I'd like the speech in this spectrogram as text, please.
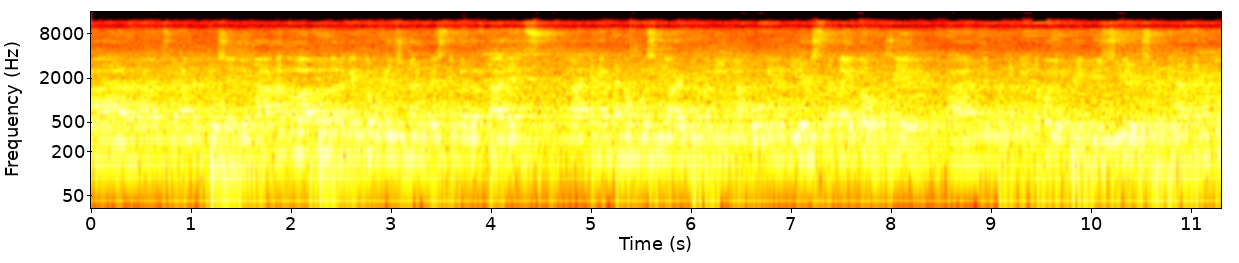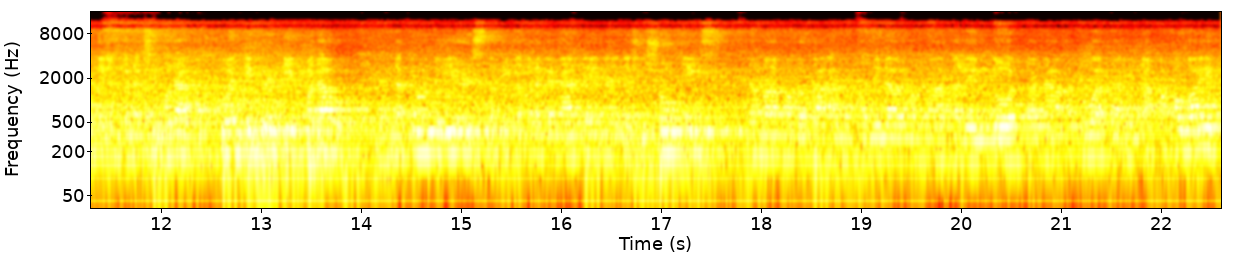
Ah, maraming salamat po sa inyo. Nakakatuwa po talaga itong Regional Festival of Talents na tinatanong ko si RP kanina kung ilang years na ba ito. Kasi uh, siyempre nakita ko yung previous years. Kaya tinatanong ko kailan ba nagsimula? 2013 pa daw. And na through the years, nakita talaga natin na nasi-showcase ng mga kabataan ng kanilang mga talento. At uh, nakakatuwa dahil napaka-wide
